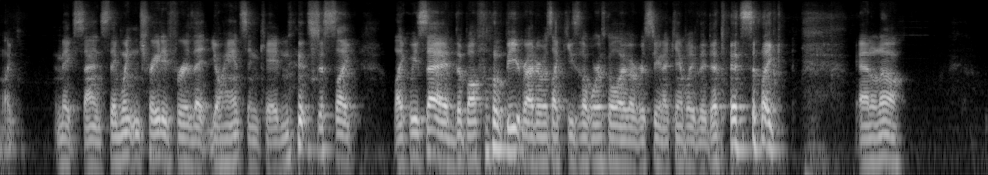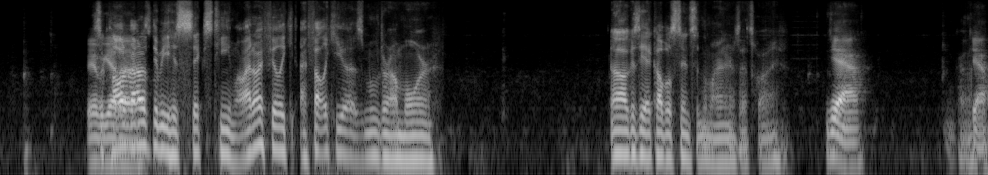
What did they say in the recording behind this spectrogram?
like it makes sense. They went and traded for that Johansson kid, and it's just like like we said, the Buffalo beat writer was like, he's the worst goal I've ever seen. I can't believe they did this. like, I don't know. Yeah, so Colorado's gonna be his sixth team. Why do I feel like I felt like he has moved around more? Oh, because he had a couple stints in the minors. That's why. yeah, Okay. yeah.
